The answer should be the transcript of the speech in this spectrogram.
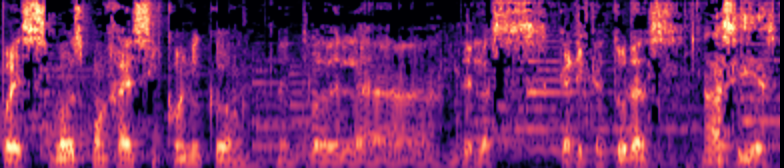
pues Bob Esponja es icónico dentro de, la, de las caricaturas. Así es.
